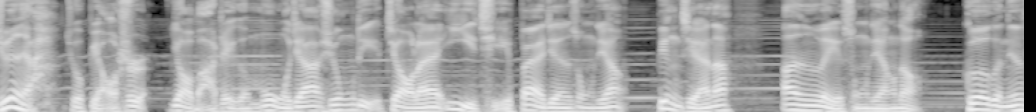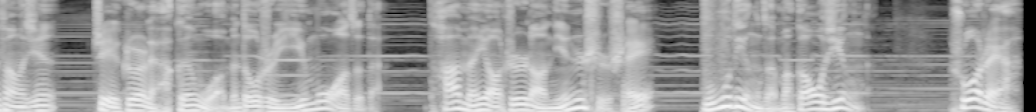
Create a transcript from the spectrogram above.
俊呀，就表示要把这个穆家兄弟叫来一起拜见宋江，并且呢，安慰宋江道：“哥哥您放心，这哥俩跟我们都是一墨子的。他们要知道您是谁，不定怎么高兴呢。”说着呀，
